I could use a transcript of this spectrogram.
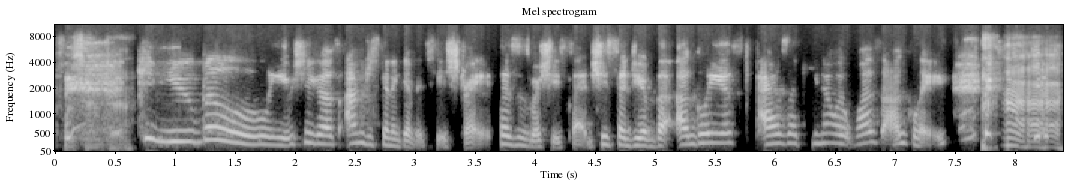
placenta. Can you believe? She goes, I'm just going to give it to you straight. This is what she said. She said, You have the ugliest. I was like, You know, it was ugly.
